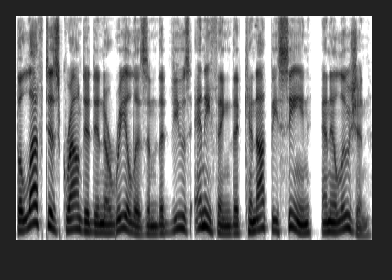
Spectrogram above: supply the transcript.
The left is grounded in a realism that views anything that cannot be seen an illusion.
